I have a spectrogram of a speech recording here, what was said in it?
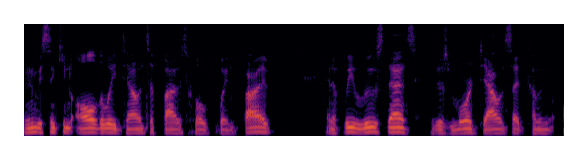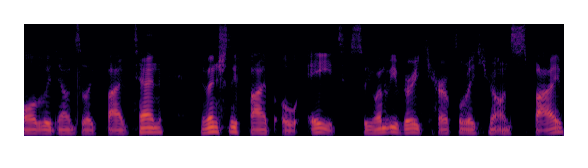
to be sinking all the way down to 512.5. And if we lose that, there's more downside coming all the way down to like 510 and eventually 508. So you want to be very careful right here on SPY.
